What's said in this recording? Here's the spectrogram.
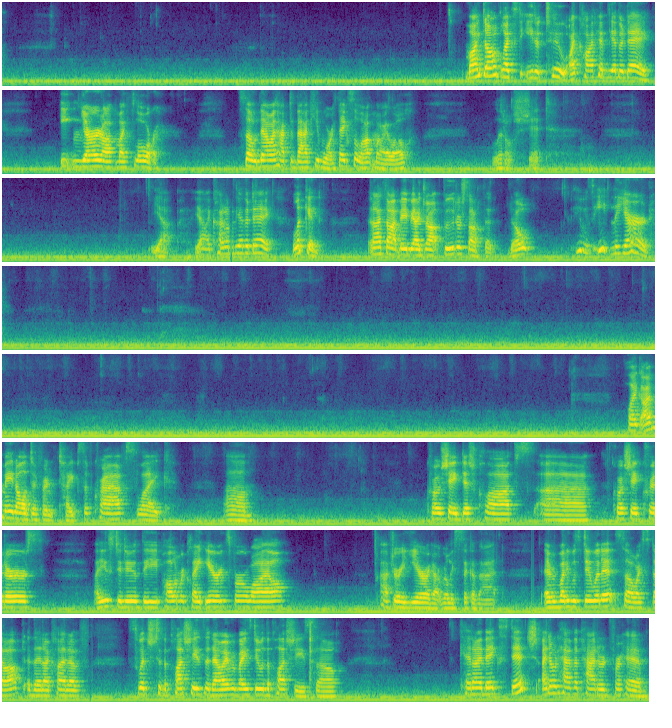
My dog likes to eat it too. I caught him the other day eating yarn off my floor. So now I have to vacuum more. Thanks a lot, Milo. Little shit. Yeah, yeah, I caught him the other day, licking. And I thought maybe I dropped food or something. Nope. He was eating the yard. Like I've made all different types of crafts, like um, crochet dishcloths, uh, crochet critters. I used to do the polymer clay earrings for a while. After a year, I got really sick of that. Everybody was doing it, so I stopped, and then I kind of switched to the plushies, and now everybody's doing the plushies, so. Can I make Stitch? I don't have a pattern for him.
